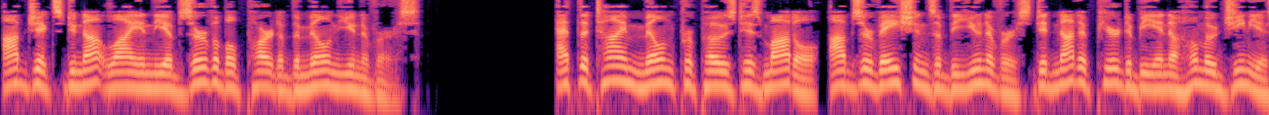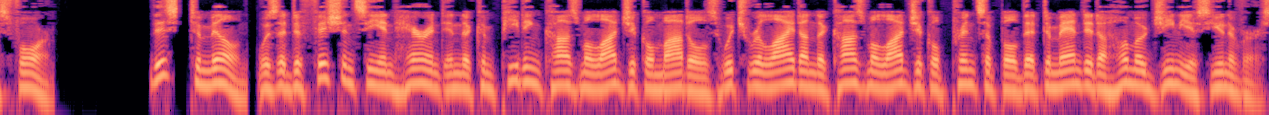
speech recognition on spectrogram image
objects do not lie in the observable part of the Milne universe. At the time Milne proposed his model, observations of the universe did not appear to be in a homogeneous form. This, to Milne, was a deficiency inherent in the competing cosmological models which relied on the cosmological principle that demanded a homogeneous universe.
